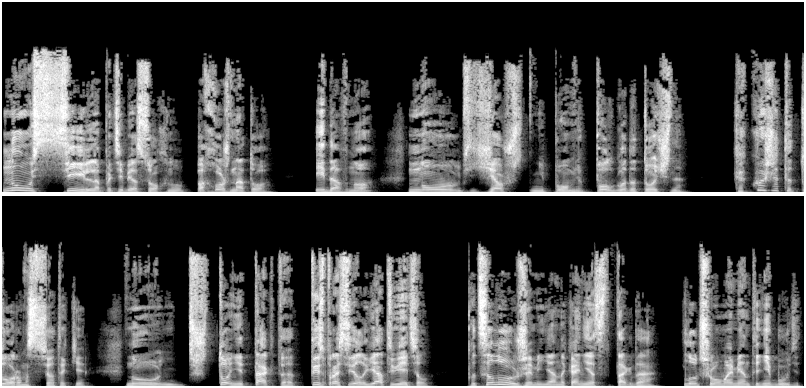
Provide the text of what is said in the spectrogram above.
Ну, сильно по тебе сохну, похоже на то. И давно? Ну, я уж не помню, полгода точно. Какой же ты тормоз все-таки? Ну, что не так-то? Ты спросил, я ответил. Поцелуй уже меня наконец-то тогда. Лучшего момента не будет.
